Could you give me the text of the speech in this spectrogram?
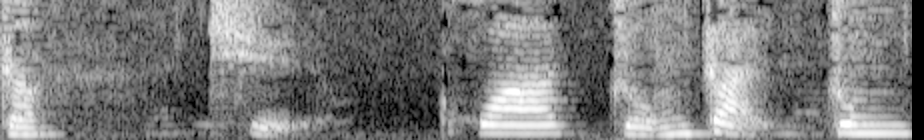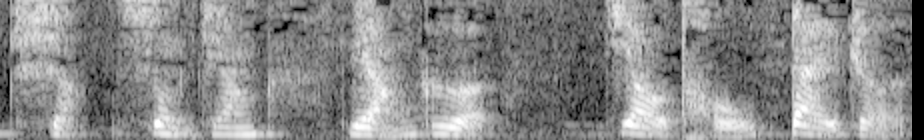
着去花荣寨中抢宋江。两个教头带着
